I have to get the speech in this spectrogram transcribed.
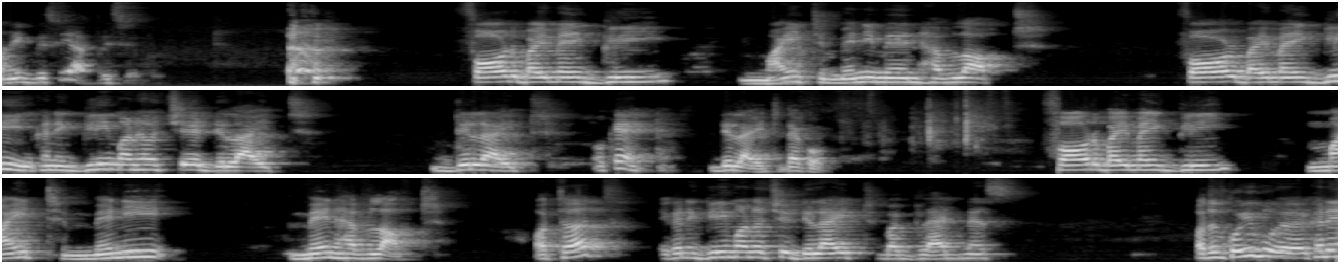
অনেক বেশি appreciable for by my glee might many men have loved for by my glee এখানে গ্লি মানে হচ্ছে ডিলাইট ডিলাইট ওকে ডিলাইট দেখো। For by my glee might many men have loved অর্থাৎ এখানে গ্লি মানে হচ্ছে ডিলাইট বা গ্ল্যাডনেস অর্থাৎ কবি এখানে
